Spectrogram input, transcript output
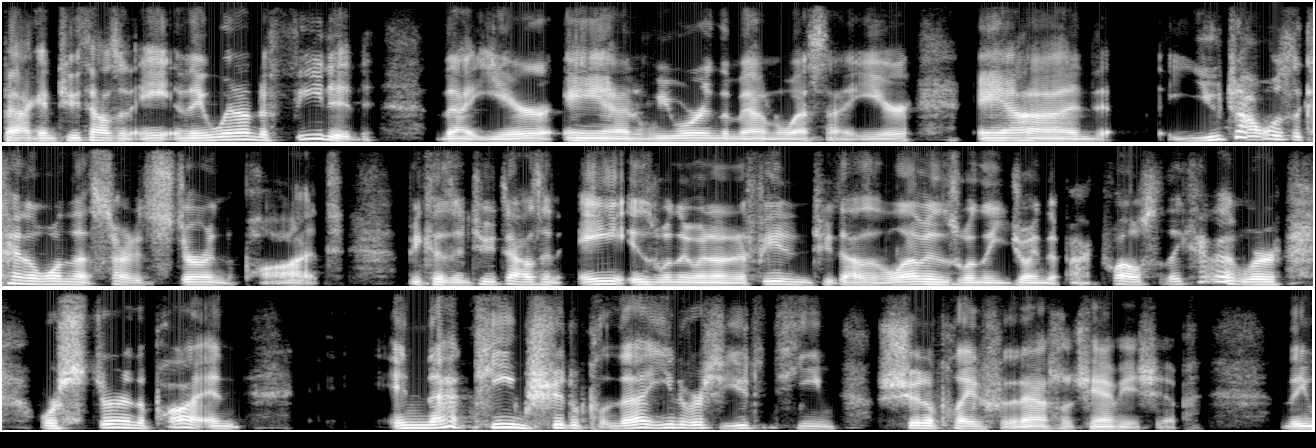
back in 2008, and they went undefeated that year. And we were in the Mountain West that year, and Utah was the kind of one that started stirring the pot because in 2008 is when they went undefeated. In 2011 is when they joined the Pac-12. So they kind of were were stirring the pot, and and that team should have that University of Utah team should have played for the national championship. They,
